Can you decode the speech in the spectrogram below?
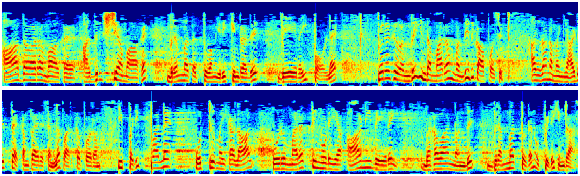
ஆதாரமாக அதிர்ஷ்யமாக பிரம்ம தத்துவம் இருக்கின்றது. வேரை போல. பிறகு வந்து இந்த மரம் வந்து இதுக்கு ஆப்போசிட் அதுதான் நம்ம இங்க அடுத்த கம்பாரிசன்ல பார்க்க போறோம். இப்படி பல ஒற்றுமைகளால் ஒரு மரத்தினுடைய ஆணி வேரை பகவான் வந்து பிரம்மத்துடன் ஒப்பிடுகின்றார்.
